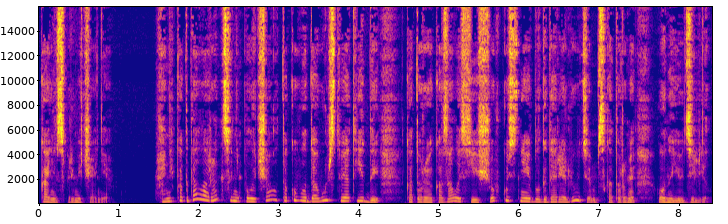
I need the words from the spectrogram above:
Конец примечания. Никогда Лоренцо не получал такого удовольствия от еды, которая оказалась еще вкуснее благодаря людям, с которыми он ее делил.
